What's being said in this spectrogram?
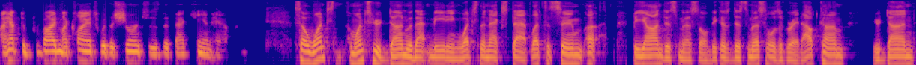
I have to provide my clients with assurances that that can happen. So once once you're done with that meeting, what's the next step? Let's assume uh, beyond dismissal, because dismissal is a great outcome. You're done.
